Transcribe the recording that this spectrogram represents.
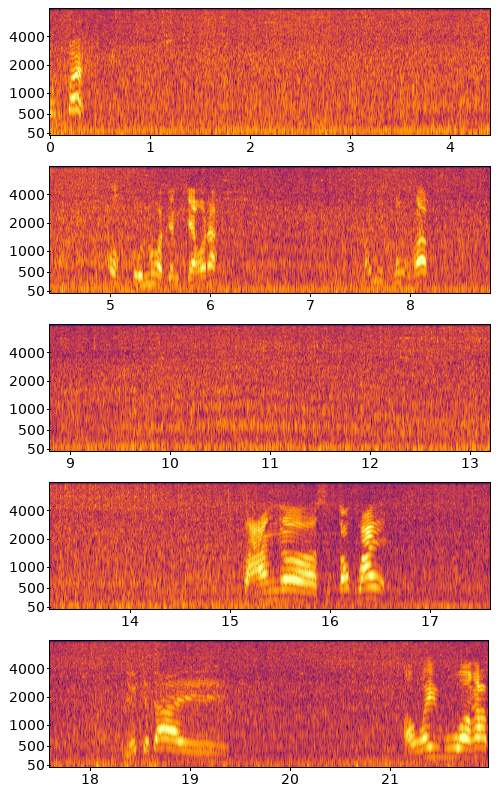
วนไป โอ้ตูนวดยังแจ๋วนะ ไม่มีผูครับ ฟางก็สต็อกไว้ เดี๋ยวจะได้ เอาไว้วัวครับ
